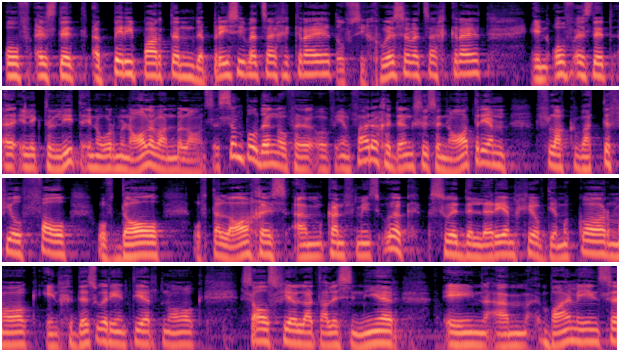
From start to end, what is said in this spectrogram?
of is dit 'n peripartum depressie wat sy gekry het of psigose wat sy gekry het en of is dit 'n elektrolyt en hormonale wanbalans? 'n Simpel ding of 'n of 'n eenvoudige ding soos 'n natrium vlak wat te veel val of daal of te laag is, um, kan vir mense ook so delirium gee of de mekaar maak en gedisoriënteerd maak, selfs vir jou laat halusineer en um baie mense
